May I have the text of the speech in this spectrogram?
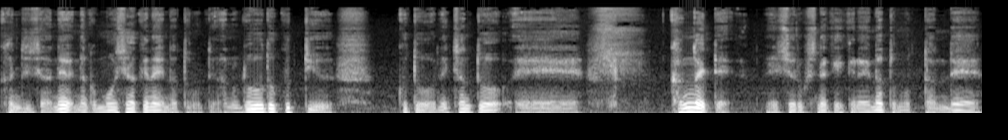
感じじゃねなんか申し訳ないなと思ってあの朗読っていうことをねちゃんと、えー、考えて収録しなきゃいけないなと思ったんで。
